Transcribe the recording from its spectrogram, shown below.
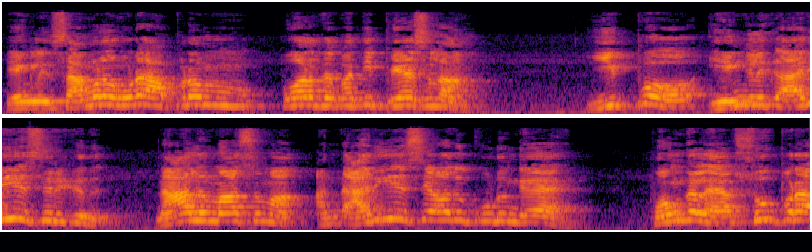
எங்களுக்கு சம்பளம் கூட அப்புறம் போறதை பத்தி பேசலாம். இப்போ எங்களுக்கு அரியஸ் இருக்குது. நாலு மாசமா. அந்த அரியஸையாவது கொடுங்க. பொங்கலை சூப்பரா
